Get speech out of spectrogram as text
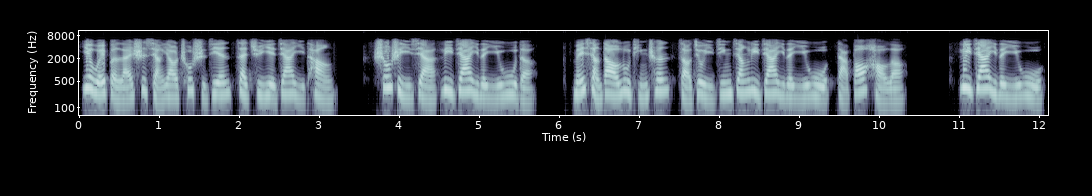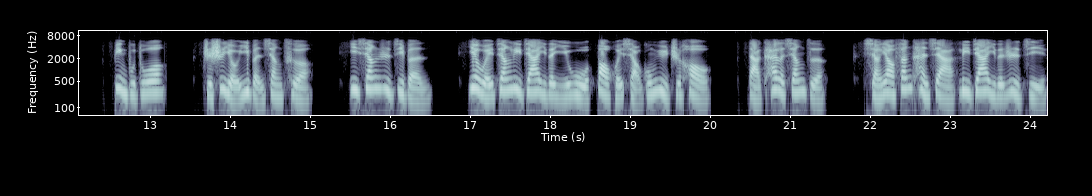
叶伟本来是想要抽时间再去叶家一趟，收拾一下厉佳怡的遗物的，没想到陆廷琛早就已经将厉佳怡的遗物打包好了。厉佳怡的遗物并不多，只是有一本相册，一箱日记本。叶维将厉佳怡的遗物抱回小公寓之后，打开了箱子，想要翻看下厉佳怡的日记。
